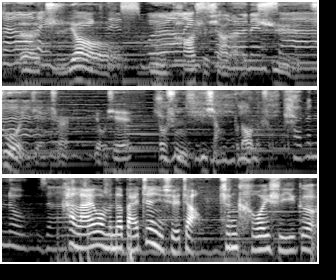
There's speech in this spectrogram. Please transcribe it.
呃，只要你踏实下来去做一件事儿。有些都是你意想不到的收获。看来我们的白振宇学长真可谓是一个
